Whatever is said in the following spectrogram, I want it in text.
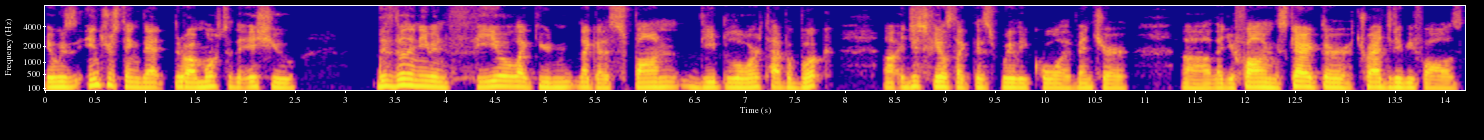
It was interesting that throughout most of the issue, this doesn't even feel like you like a spawn deep lore type of book. Uh, it just feels like this really cool adventure uh, that you're following this character. Tragedy befalls,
